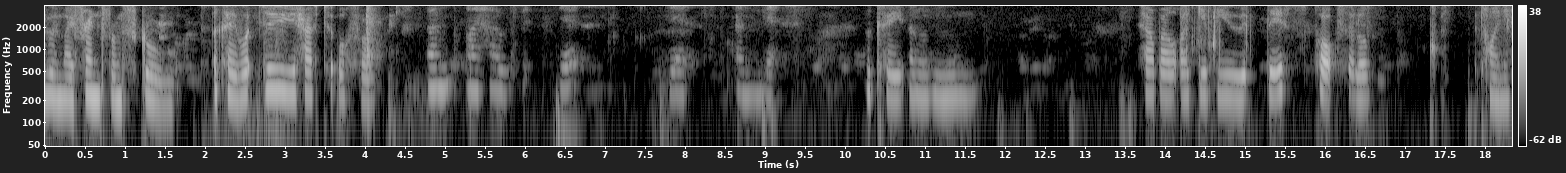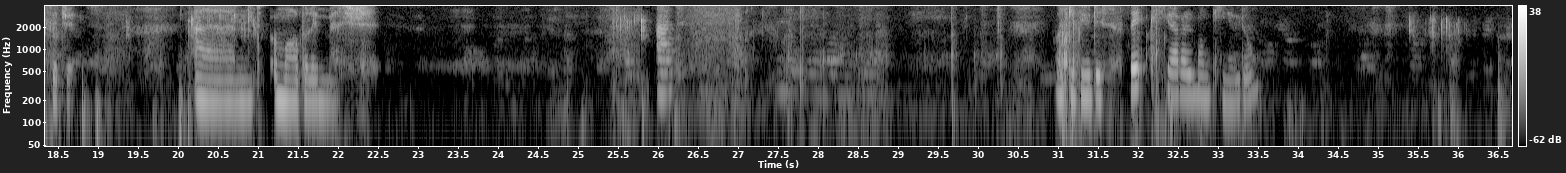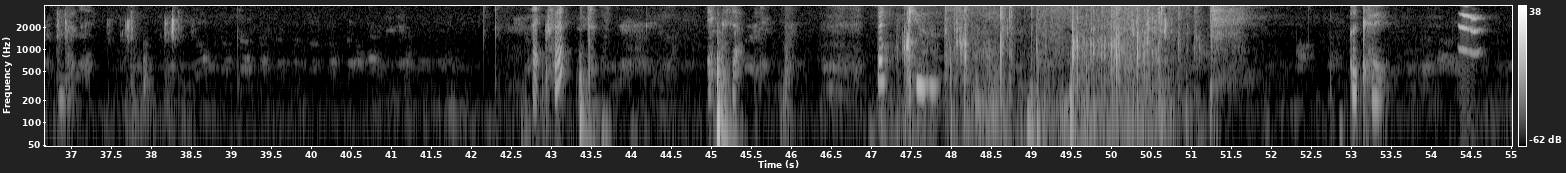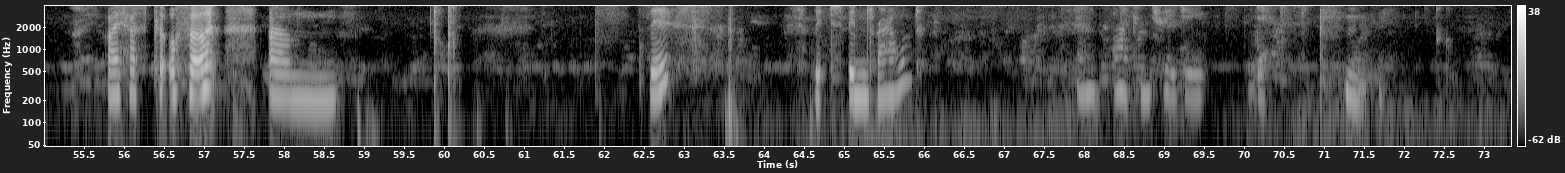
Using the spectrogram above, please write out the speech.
with my friend from school. Okay, what do you have to offer? Um, I have this, this, and this. Okay, um, how about I give you this pot full of tiny fidgets and a marble in mesh. And I give you this thick yellow monkey noodle. Accept. accept. Thank you. Okay. I have to offer um this which spins round. And I can trade you this. Hmm.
